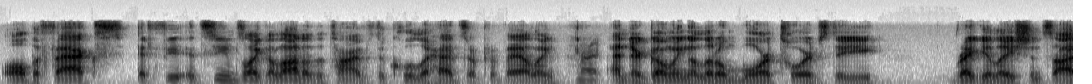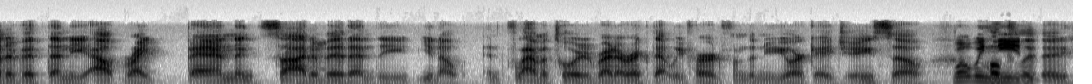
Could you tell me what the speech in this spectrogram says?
all the facts, it fe- it seems like a lot of the times the cooler heads are prevailing, right. and they're going a little more towards the regulation side of it than the outright banning side of it, and the you know inflammatory rhetoric that we've heard from the New York AG. So what we hopefully need, they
